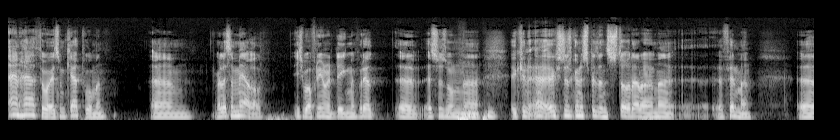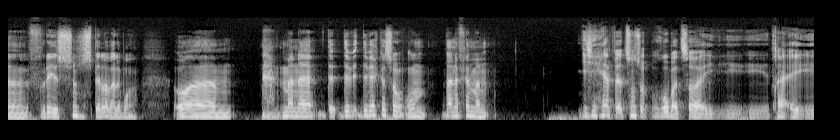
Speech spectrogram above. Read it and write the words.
Anne Hathaway som Catwoman um, vil jeg se mer av. Ikke bare fordi hun er digg, men fordi at uh, jeg syns hun uh, Jeg, kunne, jeg, jeg synes hun kunne spilt en større del av denne uh, filmen. Fordi jeg syns hun spiller veldig bra. Og, eh, men det, det, det virker som om denne filmen ikke helt vet, sånn som Robert sa i, i, i, tre, i,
